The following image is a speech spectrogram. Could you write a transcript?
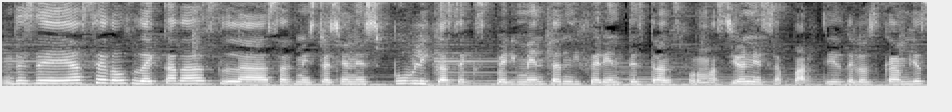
Desde hace dos décadas las administraciones públicas experimentan diferentes transformaciones a partir de los cambios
